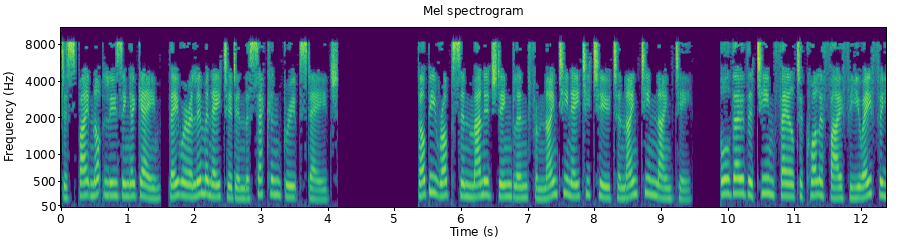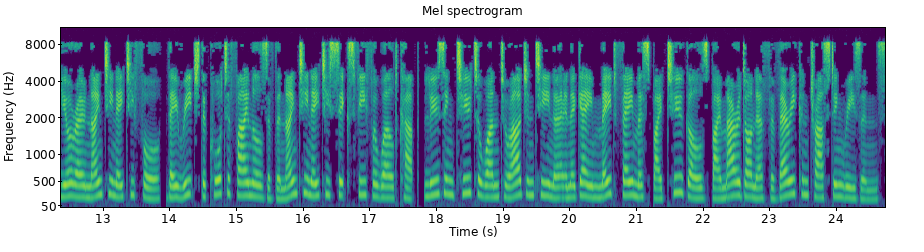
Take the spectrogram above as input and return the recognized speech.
Despite not losing a game, they were eliminated in the second group stage. Bobby Robson managed England from 1982 to 1990. Although the team failed to qualify for UEFA Euro 1984, they reached the quarter-finals of the 1986 FIFA World Cup, losing 2–1 to Argentina in a game made famous by two goals by Maradona for very contrasting reasons.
